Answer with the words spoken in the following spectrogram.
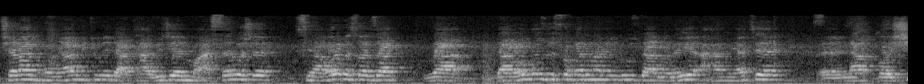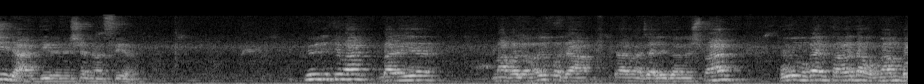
چقدر هنر می‌تونه در ترویج علم موثر باشه. سینما رو مثال زد و در اون موضوع صحبت من امروز درباره اهمیت نقاشی در دیرین شناسیه می‌بینید که من برای مقاله های خودم در مجله دانشمند اون موقع امتحاناتم و من با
